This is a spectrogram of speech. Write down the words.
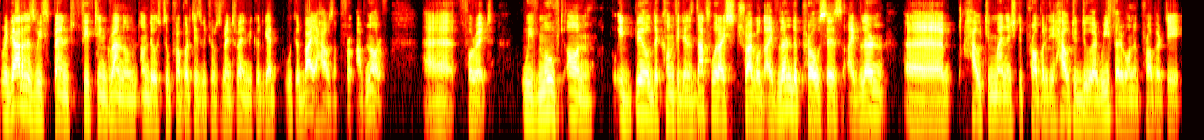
regardless we spent 15 grand on, on those two properties which was rent rent we could get we could buy a house up, up north uh, for it we've moved on it built the confidence. That's what I struggled. I've learned the process. I've learned uh, how to manage the property, how to do a refurb on a property,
